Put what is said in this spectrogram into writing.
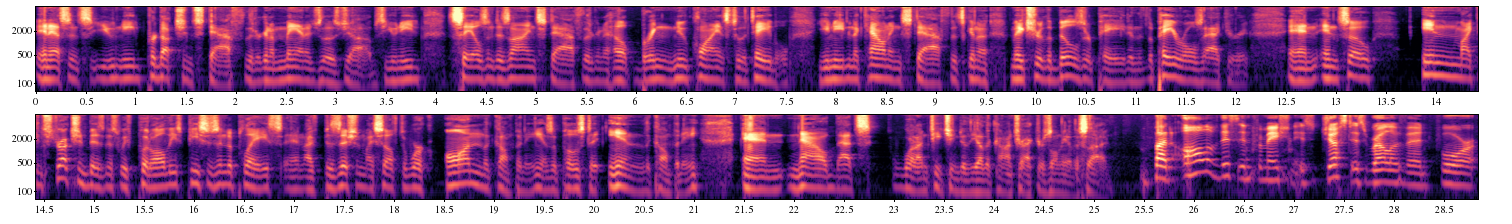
In essence, you need production staff that are going to manage those jobs. You need sales and design staff that are going to help bring new clients to the table. You need an accounting staff that's going to make sure the bills are paid and that the payroll is accurate. And and so in my construction business, we've put all these pieces into place and I've positioned myself to work on the company as opposed to in the company. And now that's what I'm teaching to the other contractors on the other side. But all of this information is just as relevant for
